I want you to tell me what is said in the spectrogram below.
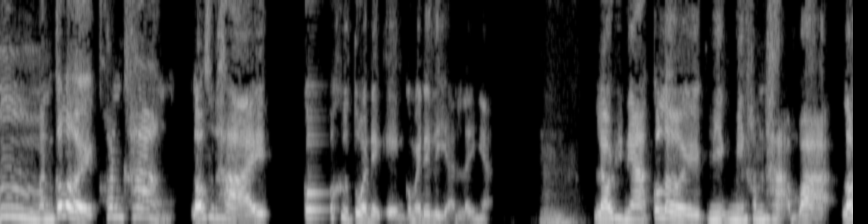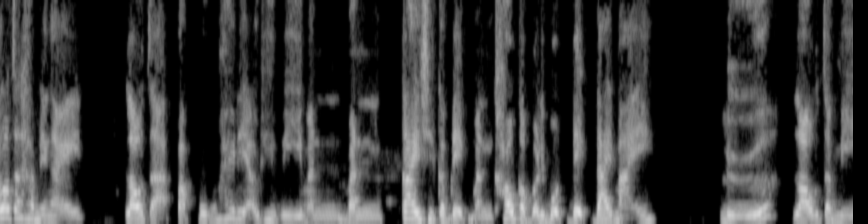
อืม มันก็เลยค่อนข้าง แล้วสุดท้ายก็คือตัวเด็กเองก็ไม่ได้เรียนอะไรเงี้ยอืม แล้วทีเนี้ยก็เลยมีมีคำถามว่า แล้วเราจะทำยังไง เราจะปรับปรุงให้ DLTV มันมันใกล้ชิดกับเด็กมันเข้ากับบริบทเด็กได้ไหม หรือเราจะมี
